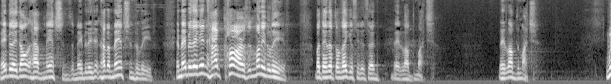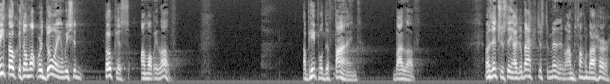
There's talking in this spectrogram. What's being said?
Maybe they don't have mansions, and maybe they didn't have a mansion to leave. And maybe they didn't have cars and money to leave. But they left a legacy that said they loved much. They loved much. We focus on what we're doing, and we should focus on what we love. A people defined by love. It was interesting. I go back just a minute. I'm talking about her.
